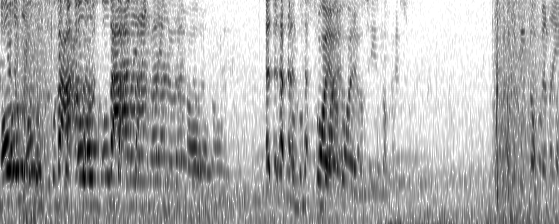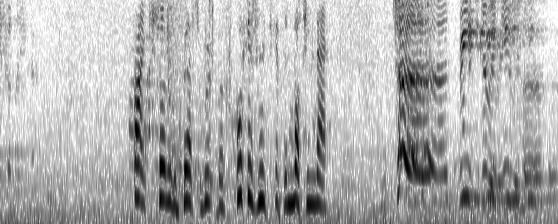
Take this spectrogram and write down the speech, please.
all of those fat, all those fat ladies Except on Destroyer. She's not his. He's not related. Right, show me the best route, the quickest route to get to Naughty Nets. Turn, redoing U-turn.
